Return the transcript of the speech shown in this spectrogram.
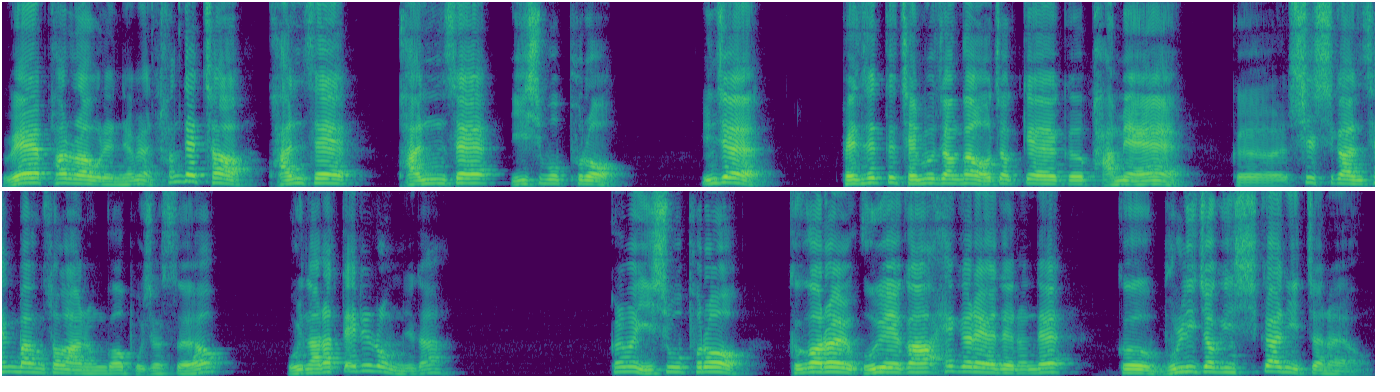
왜 팔으라고 그랬냐면 현대차 관세 관세 25% 이제 벤센트 재무장관 어저께 그 밤에 그 실시간 생방송 하는 거 보셨어요? 우리나라 때리러 옵니다. 그러면 25% 그거를 의회가 해결해야 되는데 그 물리적인 시간이 있잖아요.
